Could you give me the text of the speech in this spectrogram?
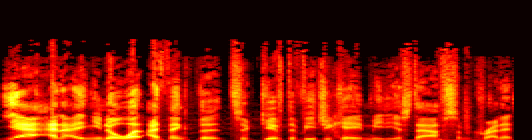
Yeah, and, and you know what? I think the, to give the VGK media staff some credit,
